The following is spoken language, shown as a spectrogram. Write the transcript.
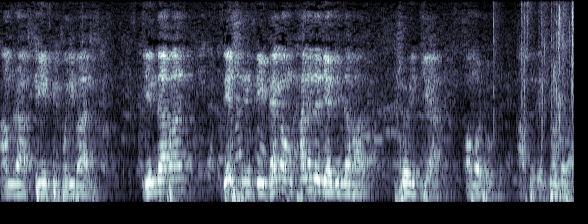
আমরা বিএনপি পরিবার জিন্দাবাদ। দেশ নেত্রী বেগম খালেদা জিয়া জিন্দাবাদ। শহীদ জিয়া অমর হোক। আপনাদের ধন্যবাদ।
